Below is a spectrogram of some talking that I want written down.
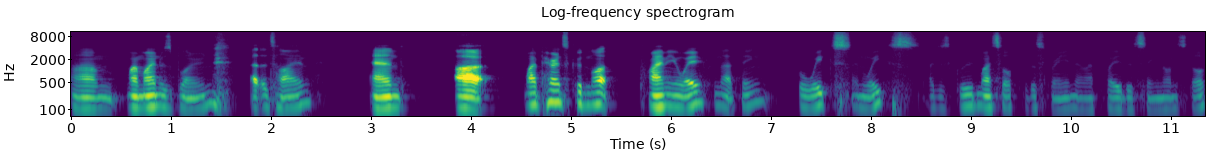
Um, my mind was blown at the time, and uh, my parents could not pry me away from that thing for weeks and weeks. I just glued myself to the screen and I played this thing nonstop.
